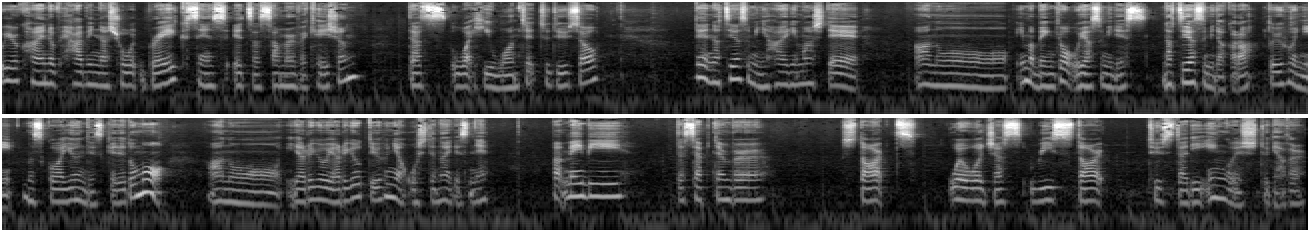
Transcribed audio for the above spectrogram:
we are kind of having a short break since it's a summer vacation. That's what he wanted to do so. で、夏休みに入りまして、あのー、今勉強お休みです。夏休みだからというふうに息子は言うんですけれども、あのー、やるよやるよっていうふうには押してないですね。But maybe the September starts, we will just restart to study English together.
